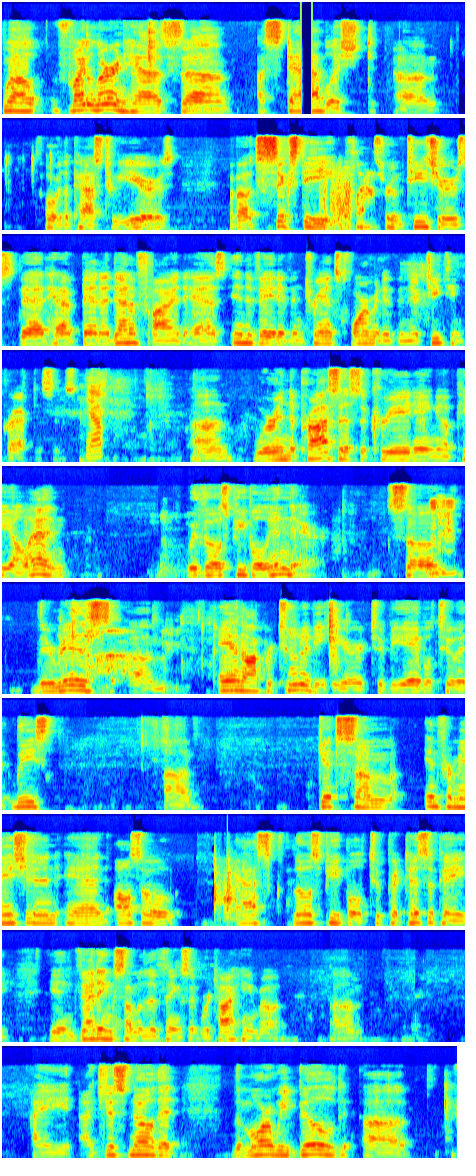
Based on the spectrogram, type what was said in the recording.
Well, VitaLearn has uh, established um, over the past two years about 60 classroom teachers that have been identified as innovative and transformative in their teaching practices. Yep. Um, we're in the process of creating a PLN with those people in there. So there is um, an opportunity here to be able to at least uh, get some information and also ask those people to participate in vetting some of the things that we're talking about. Um, I, I just know that the more we build uh,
